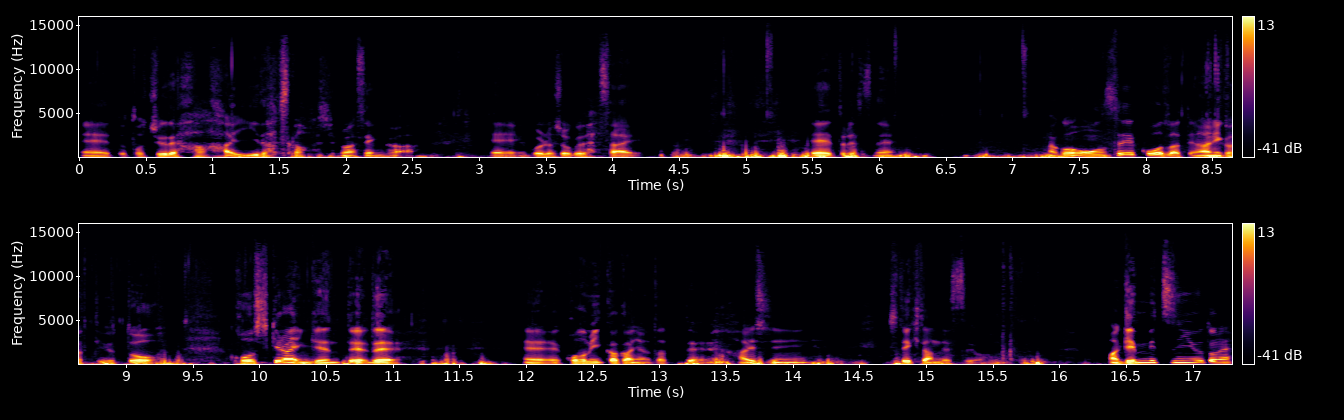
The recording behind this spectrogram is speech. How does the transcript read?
えっ、と、途中で母言い出すかもしれませんが、えご了承ください。えっ、とですね、まあ、この音声講座って何かっていうと、公式 LINE 限定で、えー、この3日間にわたって配信してきたんですよ。まあ、厳密に言うとね、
